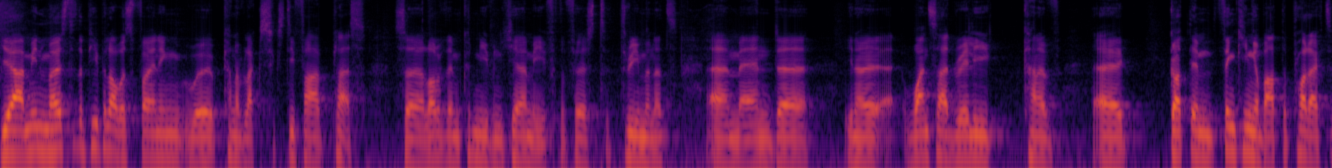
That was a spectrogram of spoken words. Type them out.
Yeah, I mean, most of the people I was phoning were kind of like 65 plus. So a lot of them couldn't even hear me for the first three minutes. Um, and, uh, you know, once I'd really kind of uh, got them thinking about the product,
